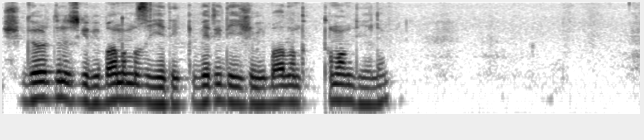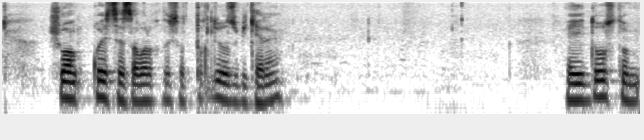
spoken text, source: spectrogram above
Şu gördüğünüz gibi banımızı yedik. Veri değişimi bağlandık. Tamam diyelim. Şu an quest hesabı arkadaşlar tıklıyoruz bir kere. Hey dostum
